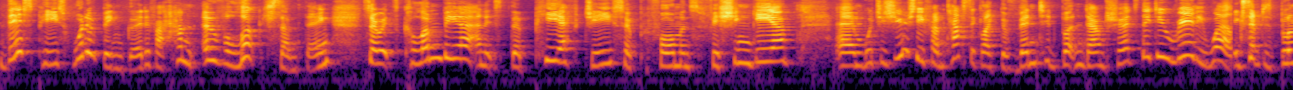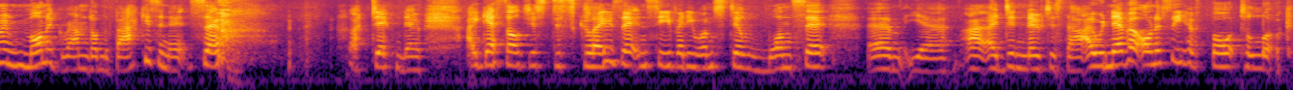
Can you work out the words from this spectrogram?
This piece would have been good if I hadn't overlooked something. So it's Columbia and it's the PFG, so Performance Fishing Gear, um, which is usually fantastic, like the vented button-down shirts. They do really well, except it's blooming monogrammed on the back, isn't it? So... I don't know. I guess I'll just disclose it and see if anyone still wants it. Um, yeah, I, I, didn't notice that. I would never honestly have thought to look.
